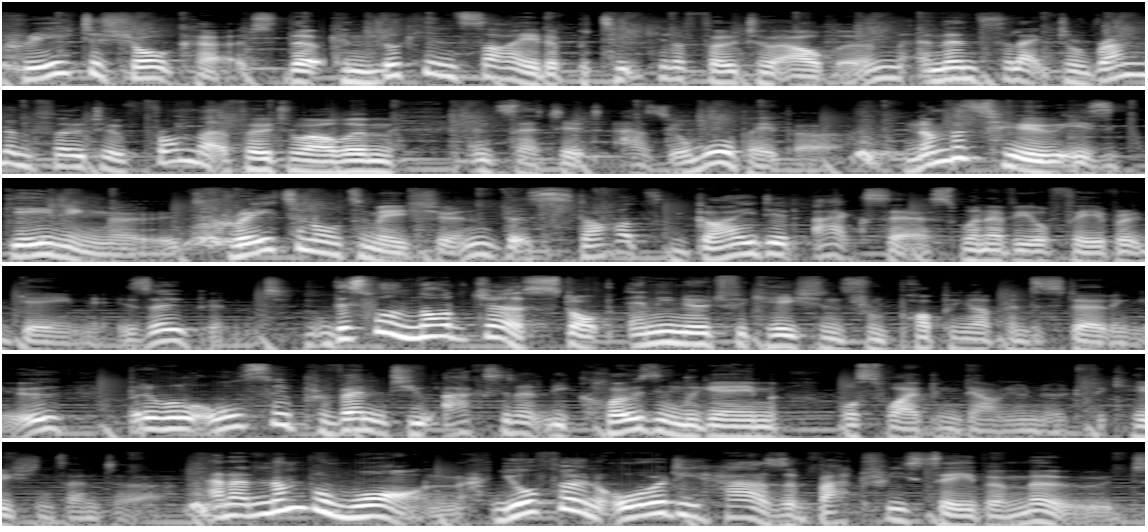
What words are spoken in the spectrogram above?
Create a shortcut that can look inside a particular photo album and then select a random photo from that photo album and set it as your wallpaper. Number two is gaming mode. Create an automation that starts guided access whenever your favorite game is opened. This will not just stop any notifications from popping up and disturbing you, but it will also prevent you accidentally closing the game or swiping down your notification center. And at number one, your phone already has a battery saver mode.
